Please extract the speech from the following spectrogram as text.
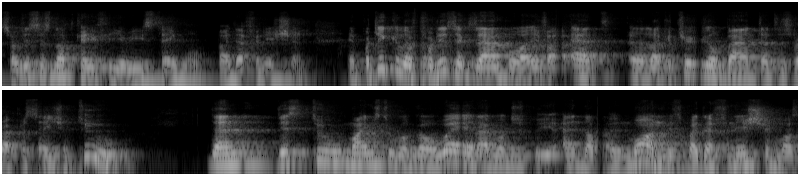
So this is not K-theory stable by definition. In particular, for this example, if I add uh, like a trivial band that is representation two, then this two minus two will go away and I will just be, end up in one, which by definition was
